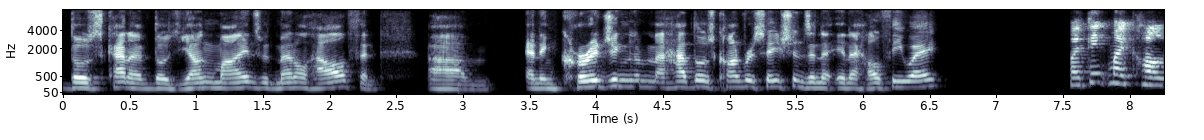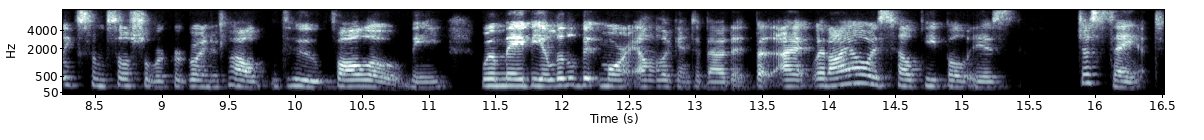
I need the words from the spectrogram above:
those kind of those young minds with mental health and um, and encouraging them to have those conversations in a, in a healthy way I think my colleagues from social work are going to follow, to follow me will maybe a little bit more elegant about it. But I what I always tell people is just say it.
